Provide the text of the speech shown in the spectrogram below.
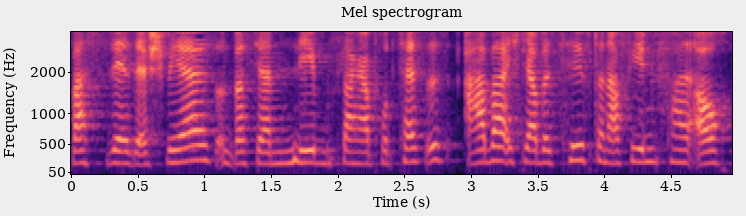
was sehr, sehr schwer ist und was ja ein lebenslanger Prozess ist. Aber ich glaube, es hilft dann auf jeden Fall auch,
